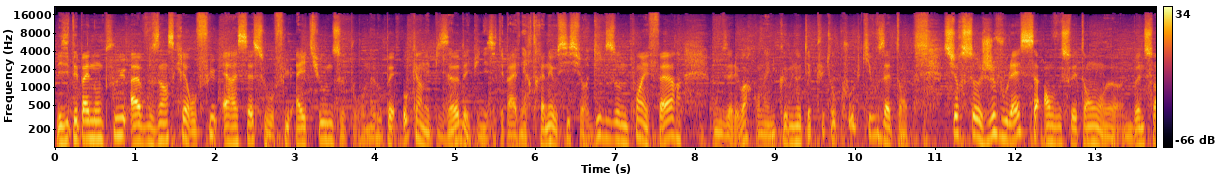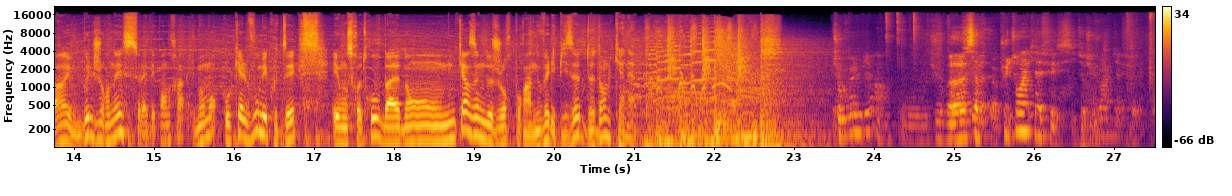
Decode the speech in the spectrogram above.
N'hésitez pas non plus à vous inscrire au flux RSS ou au flux iTunes pour ne louper aucun épisode. Et puis n'hésitez pas à venir traîner aussi sur geekzone.fr où vous allez voir qu'on a une communauté plutôt cool qui vous attend. Sur ce, je vous laisse en vous souhaitant euh, une bonne soirée, une bonne journée. Cela dépendra du moment auquel vous m'écoutez. Et on se retrouve bah, dans une quinzaine de jours pour un nouvel épisode de Dans le Canap. Tu veux une bière Euh, plutôt un café si tu veux. un café ça.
